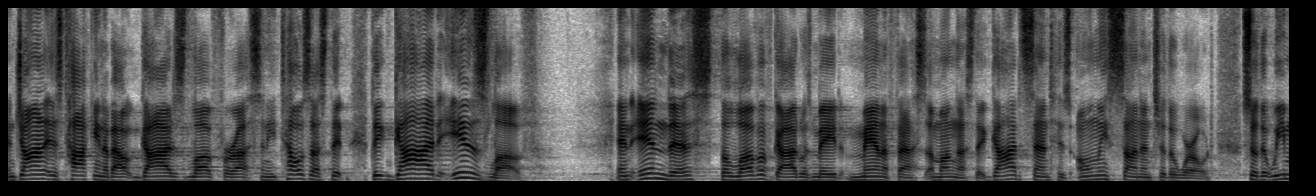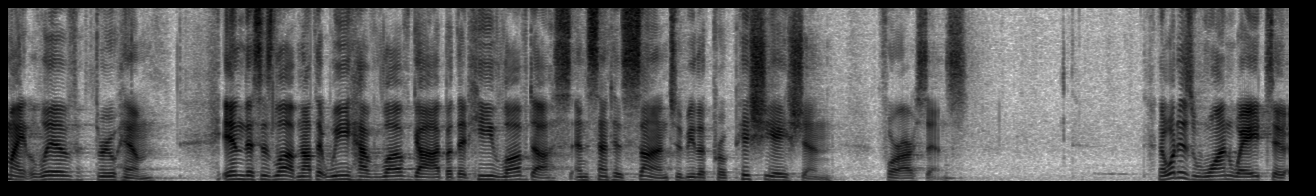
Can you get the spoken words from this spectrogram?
And John is talking about God's love for us, and he tells us that, that God is love. And in this, the love of God was made manifest among us, that God sent his only Son into the world so that we might live through him. In this is love, not that we have loved God, but that He loved us and sent His Son to be the propitiation for our sins. Now, what is one way to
